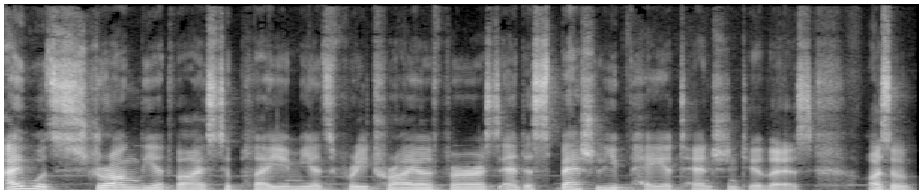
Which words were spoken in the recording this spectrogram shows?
I would strongly advise to play Emile's free trial first and especially pay attention to this. Also,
